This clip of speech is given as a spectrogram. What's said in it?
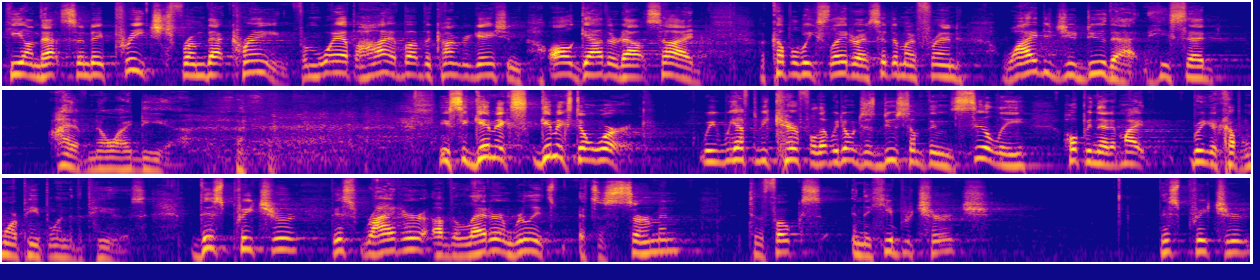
he, on that Sunday, preached from that crane, from way up high above the congregation, all gathered outside. A couple weeks later, I said to my friend, Why did you do that? And he said, I have no idea. you see, gimmicks, gimmicks don't work. We, we have to be careful that we don't just do something silly, hoping that it might bring a couple more people into the pews. This preacher, this writer of the letter, and really it's, it's a sermon to the folks in the Hebrew church, this preacher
